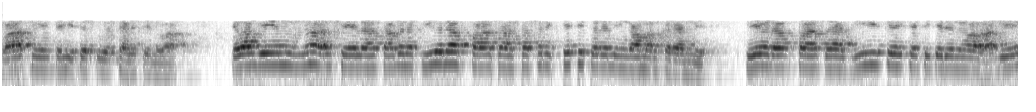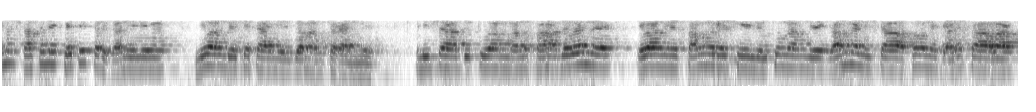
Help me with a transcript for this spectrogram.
වාසීන්ට හිතසුව සැලසෙනවා ඒ වගේම උන්වහන්සේලා සමන පියවරක් පාසා සසර කෙටි කරමින් ගමන් කරන්නේ පියවරක් පාසා ජීවිතේ කෙටි කරනවා වගේම සසර කෙටි කරගනිමින් නිවන් දෙකටයි මේ ගමන් කරන්නේ. එනිසා දුතුන් මන පහදවන එවැනි සංවරශීලී උතුමන්ගේ ගමන නිසා අපෝන ජනතාවක්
